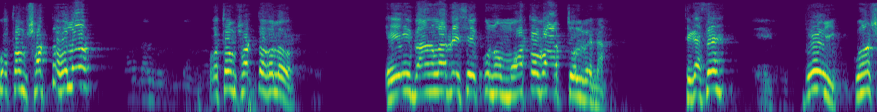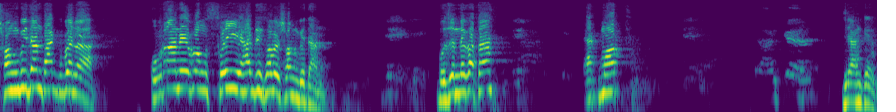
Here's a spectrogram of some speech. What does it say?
প্রথম শর্ত হলো, প্রথম শর্ত হলো, এই বাংলাদেশে কোনো মতবাদ চলবে না। ঠিক আছে? দুই, কোন সংবিধান থাকবে না। কোরআন এবং সই হাদিস হবে সংবিধান। বুঝেন না কথা? একমত? জি আঙ্কেল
